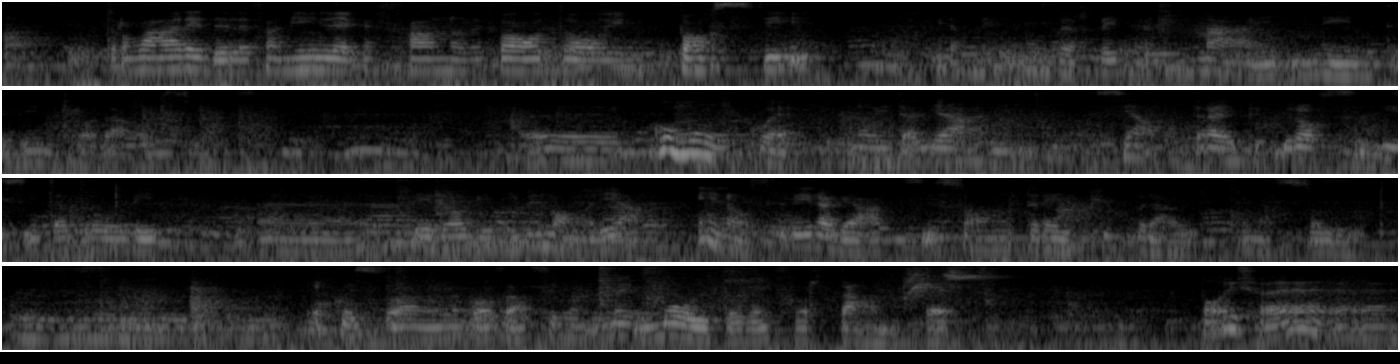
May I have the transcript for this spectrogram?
eh, trovare delle famiglie che fanno le foto in posti che a me non verrebbe mai in mente dentro ad Auschwitz. Eh, comunque noi italiani siamo tra i più grossi visitatori eh, dei luoghi di memoria e i nostri ragazzi sono tra i più bravi in assoluto. E questa è una cosa secondo me molto confortante. Poi c'è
